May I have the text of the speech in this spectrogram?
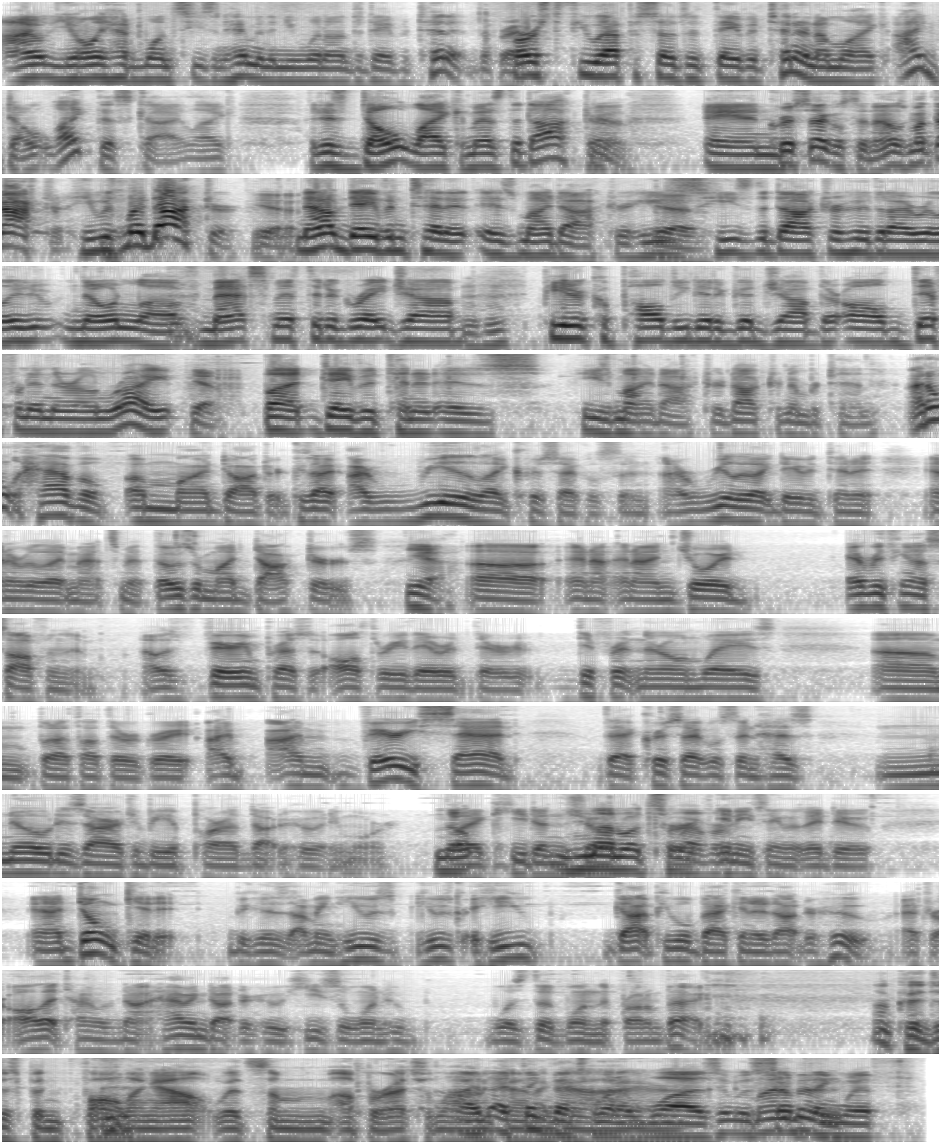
I you only had one season him, and then you went on to David Tennant. The first few episodes with David Tennant, I'm like, I don't like this guy. Like, I just don't like him as the Doctor. Yeah. And Chris Eccleston, that was my doctor. he was my doctor. Yeah. Now David Tennant is my doctor. He's Yeah. he's the Doctor Who that I really know and love. Matt Smith did a great job. Mm-hmm. Peter Capaldi did a good job. They're all different in their own right. Yeah. But David Tennant is he's my doctor, Doctor Number Ten. I don't have a, a my doctor because I, I really like Chris Eccleston. I really like David Tennant, and I really like Matt Smith. Those are my doctors. Yeah. Uh, and I, and I enjoyed everything I saw from them. I was very impressed with all three. They were they're different in their own ways, um, but I thought they were great. I I'm very sad that Chris Eccleston has no desire to be a part of Doctor Who anymore. Nope. Like he doesn't show None up whatsoever. for anything that they do, and I don't get it because I mean he was he was great. he got people back into Doctor Who after all that time of not having Doctor Who. He's the one who was the one that brought him back. It could have just been falling out with some upper I, echelon. I think kinda that's what guy it was. It was Might something been. with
